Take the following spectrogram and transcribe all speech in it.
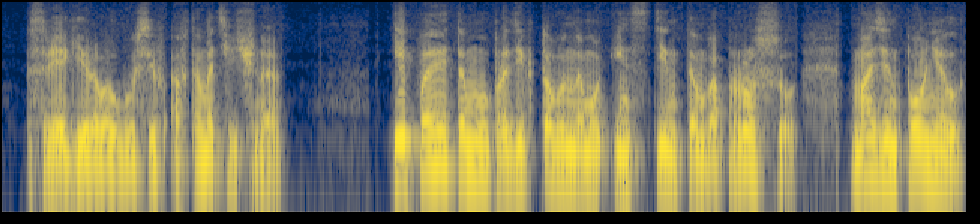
— среагировал Гусев автоматично. И по этому продиктованному инстинктом вопросу Мазин понял,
